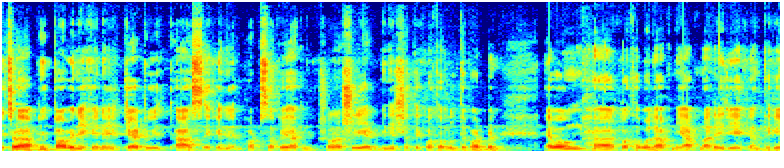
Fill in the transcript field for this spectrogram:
এছাড়া আপনি পাবেন এখানে চ্যাট উইথ আস এখানে হোয়াটসঅ্যাপে আপনি সরাসরি অ্যাডমিনের সাথে কথা বলতে পারবেন। এবং কথা বলে আপনি আপনার এই যে এখান থেকে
